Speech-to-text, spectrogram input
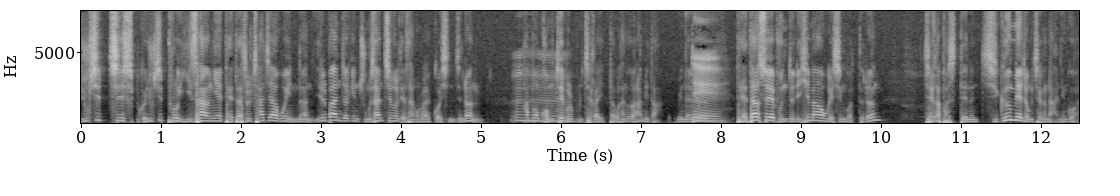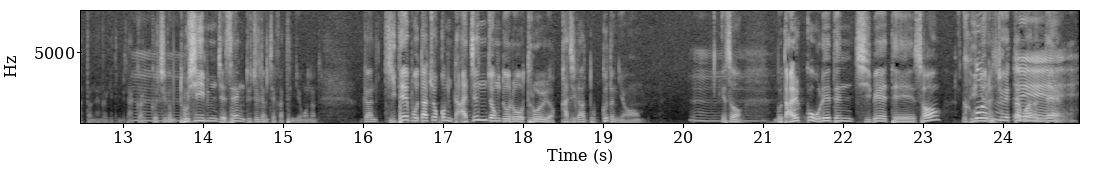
60, 70, 그러니까 60% 이상의 대다수를 차지하고 있는 일반적인 중산층을 대상으로 할 것인지는 한번 음. 검토해볼 문제가 있다고 생각을 합니다. 왜냐하면 네. 대다수의 분들이 희망하고 계신 것들은 제가 봤을 때는 지금의 정책은 아닌 것 같다는 생각이 듭니다. 그러니까 그 음. 지금 도심 재생 누질 정책 같은 경우는 그러니까 기대보다 조금 낮은 정도로 들어올 가지가 높거든요. 음. 그래서 뭐 낡고 오래된 집에 대해서 뭐 리뉴얼 해주겠다고 예. 하는데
